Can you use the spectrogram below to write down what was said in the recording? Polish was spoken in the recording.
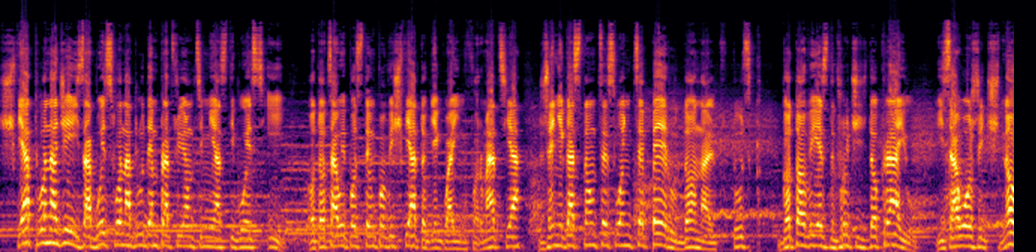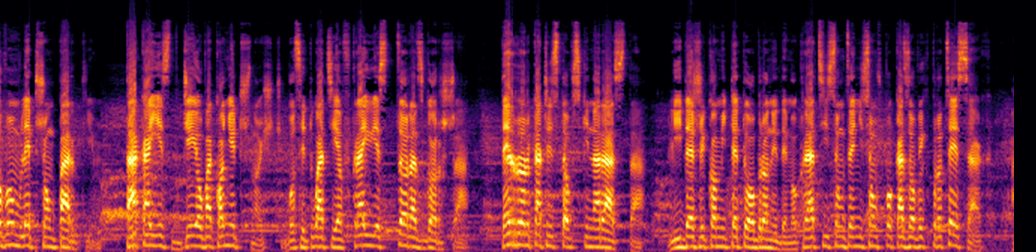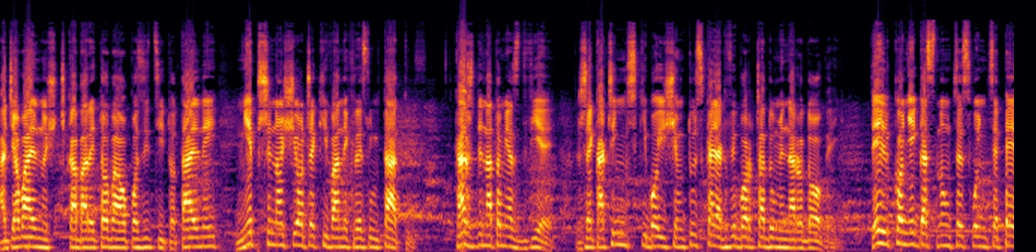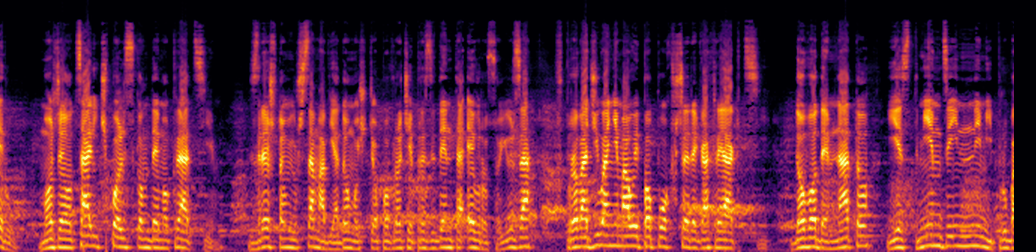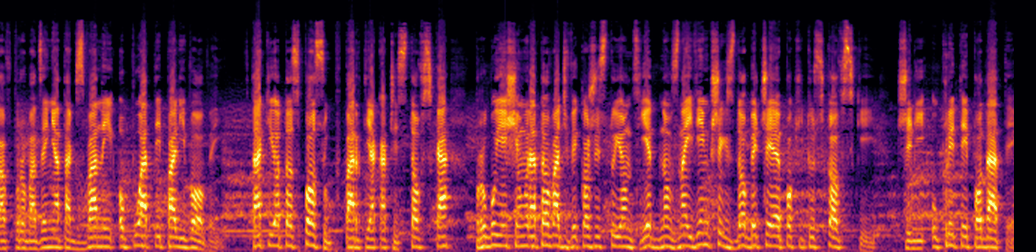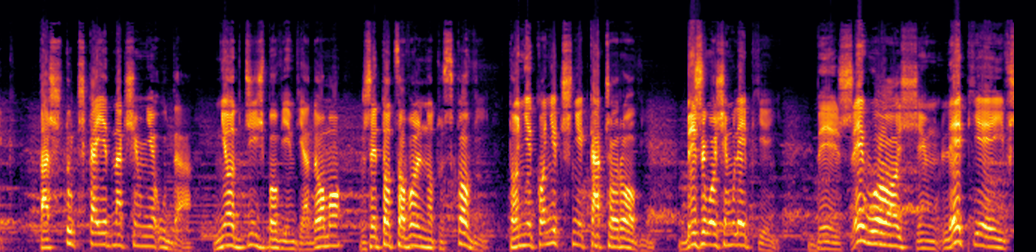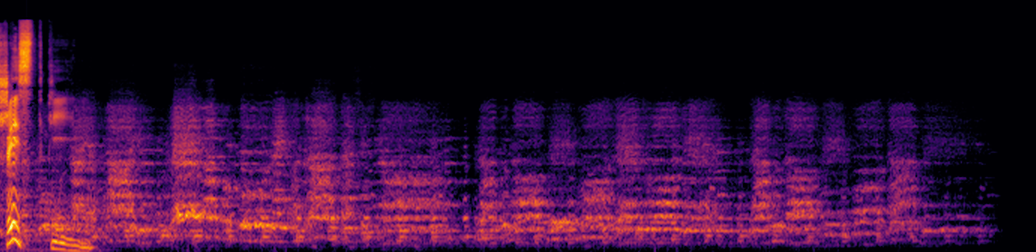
Światło nadziei zabłysło nad ludem pracującym miast WSI. Oto cały postępowy świat obiegła informacja, że niegasnące słońce Peru Donald Tusk gotowy jest wrócić do kraju i założyć nową, lepszą partię. Taka jest dziejowa konieczność, bo sytuacja w kraju jest coraz gorsza. Terror kaczystowski narasta. Liderzy Komitetu Obrony Demokracji sądzeni są w pokazowych procesach, a działalność kabaretowa opozycji totalnej nie przynosi oczekiwanych rezultatów. Każdy natomiast wie, że Kaczyński boi się Tuska jak wyborcza dumy narodowej. Tylko niegasnące słońce Peru może ocalić polską demokrację. Zresztą już sama wiadomość o powrocie prezydenta Eurosojuza wprowadziła niemały popłoch w szeregach reakcji. Dowodem na to jest innymi próba wprowadzenia tzw. Tak opłaty paliwowej. W taki oto sposób partia kaczystowska próbuje się ratować wykorzystując jedną z największych zdobyczy epoki tuskowskiej, czyli ukryty podatek. Ta sztuczka jednak się nie uda. Nie od dziś bowiem wiadomo, że to co wolno Tuskowi, to niekoniecznie Kaczorowi. By żyło się lepiej. By żyło się lepiej wszystkim.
